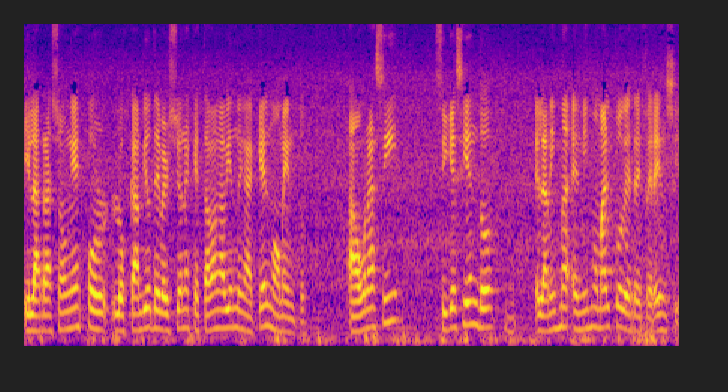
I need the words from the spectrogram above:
y la razón es por los cambios de versiones que estaban habiendo en aquel momento. Aún así, sigue siendo la misma, el mismo marco de referencia.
